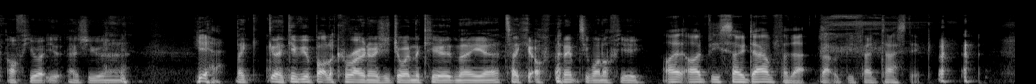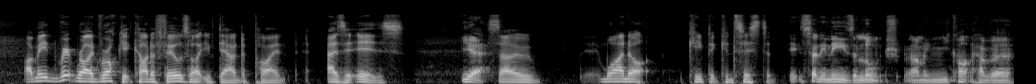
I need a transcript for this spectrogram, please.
off you at you- as you. Uh, Yeah, they, they give you a bottle of Corona as you join the queue, and they uh, take it off an empty one off you. I, I'd be so down for that. That would be fantastic. I mean, Rip Ride Rocket kind of feels like you've downed a pint as it is. Yeah, So why not keep it consistent? it certainly needs a launch. I mean, you can't have a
